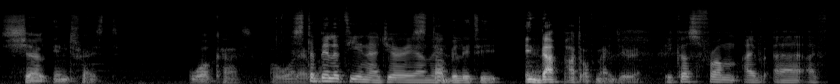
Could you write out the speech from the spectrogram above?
shell interest workers or whatever. Stability in Nigeria, man. Stability in that part of Nigeria. because from I've uh, I've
